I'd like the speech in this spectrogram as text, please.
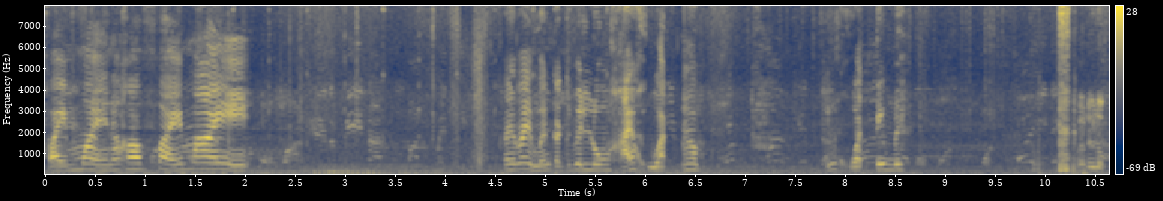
ไฟไหม้นะครับ ไฟไหม้ ไฟไหม้เหมือนกับจะเป็นโรงขายขวดนะครับเป็นขวดเต็มเลยมาดูลูก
